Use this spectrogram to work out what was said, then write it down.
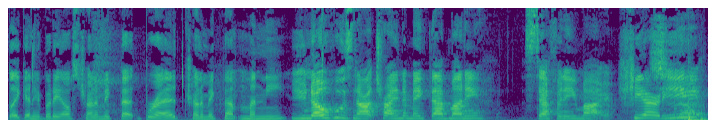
like anybody else, trying to make that bread, trying to make that money. You know who's not trying to make that money? Stephenie Meyer. She already She got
